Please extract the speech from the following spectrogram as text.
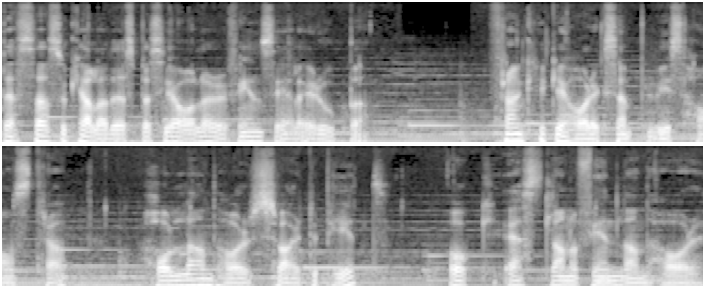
Dessa så kallade specialare finns i hela Europa. Frankrike har exempelvis Hans Trapp, Holland har Zwarte Piet och Estland och Finland har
